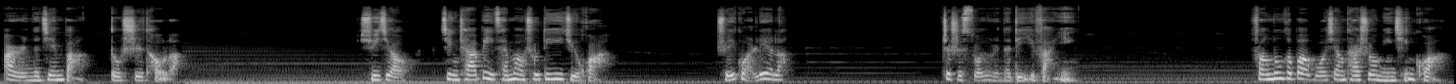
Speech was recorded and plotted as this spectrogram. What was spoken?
二人的肩膀都湿透了。许久，警察 B 才冒出第一句话：“水管裂了。”这是所有人的第一反应。房东和鲍勃向他说明情况，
